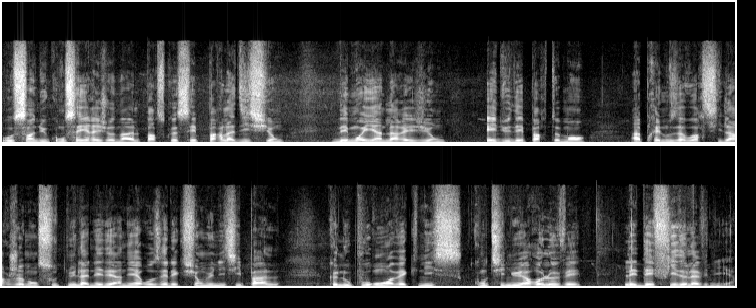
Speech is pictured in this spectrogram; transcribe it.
au sein du Conseil régional, parce que c'est par l'addition des moyens de la région et du département, après nous avoir si largement soutenus l'année dernière aux élections municipales, que nous pourrons avec Nice continuer à relever les défis de l'avenir.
